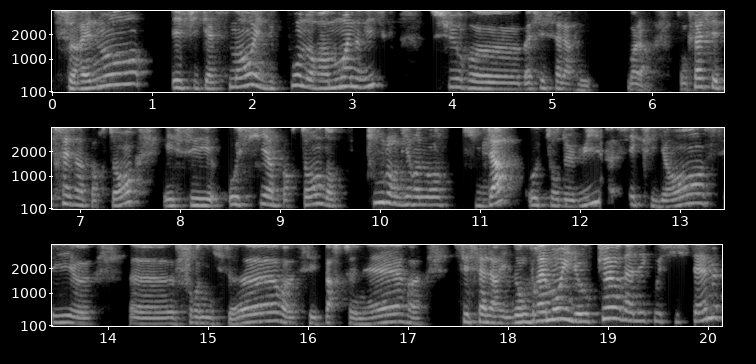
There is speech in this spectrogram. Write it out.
sereinement, efficacement, et du coup on aura moins de risques sur euh, bah, ses salariés. Voilà. Donc ça, c'est très important. Et c'est aussi important dans tout l'environnement qu'il a autour de lui, ses clients, ses euh, euh, fournisseurs, ses partenaires, ses salariés. Donc vraiment, il est au cœur d'un écosystème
